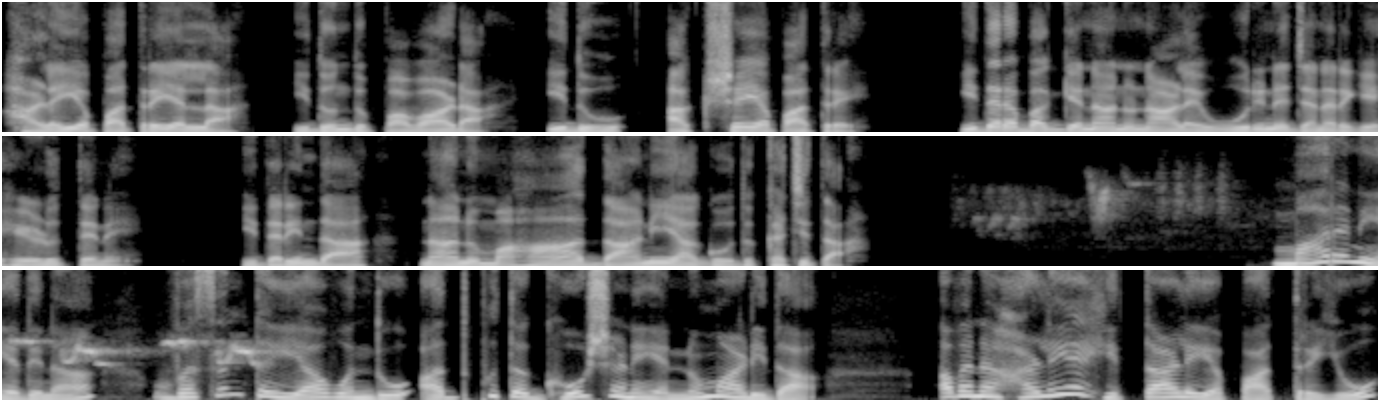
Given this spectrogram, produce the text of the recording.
ಹಳೆಯ ಪಾತ್ರೆಯಲ್ಲ ಇದೊಂದು ಪವಾಡ ಇದು ಅಕ್ಷಯ ಪಾತ್ರೆ. ಇದರ ಬಗ್ಗೆ ನಾನು ನಾಳೆ ಊರಿನ ಜನರಿಗೆ ಹೇಳುತ್ತೇನೆ. ಇದರಿಂದ ನಾನು ಮಹಾದಾನಿಯಾಗುವುದು ಖಚಿತ. ಮಾರನೆಯ ದಿನ ವಸಂತಯ್ಯ ಒಂದು ಅದ್ಭುತ ಘೋಷಣೆಯನ್ನು ಮಾಡಿದ. ಅವನ ಹಳೆಯ ಹಿತ್ತಾಳೆಯ ಪಾತ್ರೆಯು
